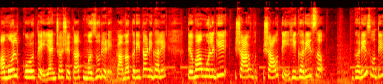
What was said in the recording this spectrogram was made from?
अमोल कोळते यांच्या शेतात मजुरीने कामाकरिता निघाले. तेव्हा मुलगी शाव शावती ही घरीच घरीच होती.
